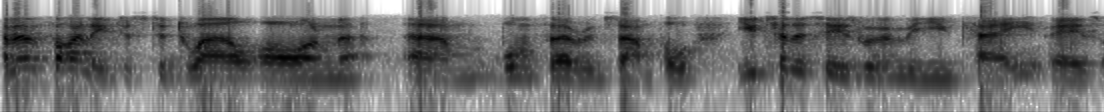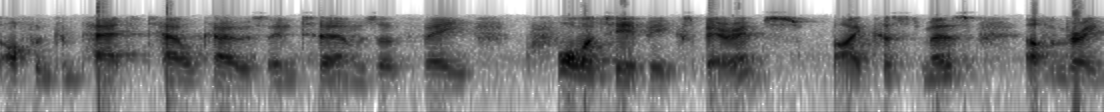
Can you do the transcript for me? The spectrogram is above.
And then finally, just to dwell on um, one further example, utilities within the UK is often compared to telcos in terms of the quality of the experience by customers, often very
